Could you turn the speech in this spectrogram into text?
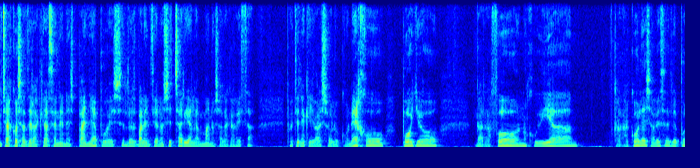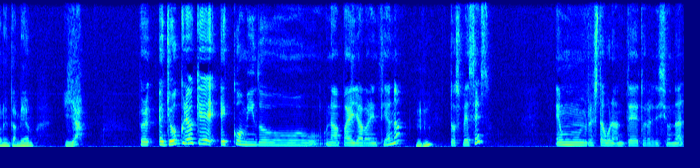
muchas cosas de las que hacen en España, pues los valencianos se echarían las manos a la cabeza. Pero tiene que llevar solo conejo, pollo, garrafón, judía, caracoles, a veces le ponen también, y ya. pero eh, yo creo que he comido una paella valenciana dos veces en un restaurante tradicional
